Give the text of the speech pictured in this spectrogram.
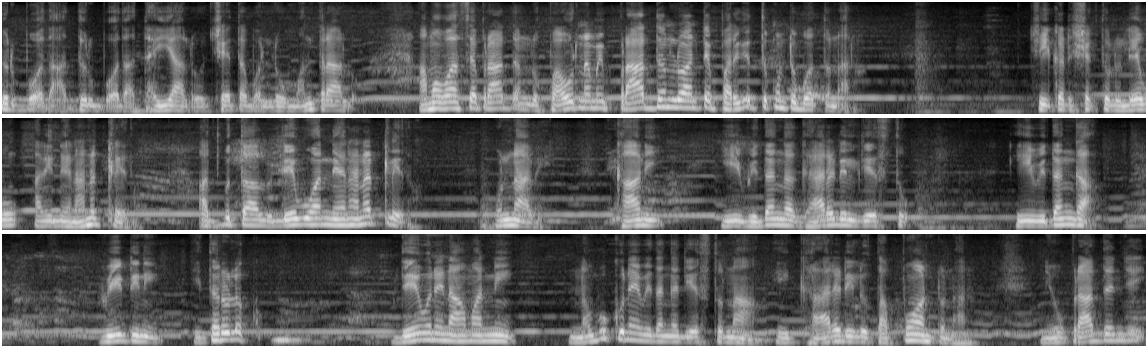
దుర్బోధ దుర్బోధ దయ్యాలు చేతబళ్ళు మంత్రాలు అమావాస్య ప్రార్థనలు పౌర్ణమి ప్రార్థనలు అంటే పరిగెత్తుకుంటూ పోతున్నారు. చీకటి శక్తులు లేవు అని నేను అనట్లేదు. అద్భుతాలు లేవు అని నేను అనట్లేదు. ఉన్నవి. కానీ ఈ విధంగా గారడీలు చేస్తూ ఈ విధంగా వీటిని ఇతరులకు దేవుని నామాన్ని నవ్వుకునే విధంగా చేస్తున్న ఈ గారడీలు తప్పు అంటున్నాను. నువ్వు ప్రార్థన చేయి.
